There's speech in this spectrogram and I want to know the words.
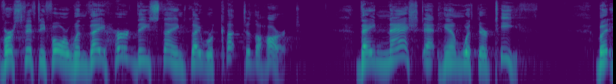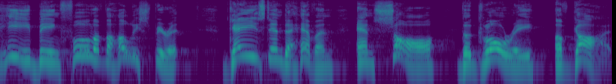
verse 54 when they heard these things, they were cut to the heart. They gnashed at him with their teeth. But he, being full of the Holy Spirit, gazed into heaven and saw the glory of God,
